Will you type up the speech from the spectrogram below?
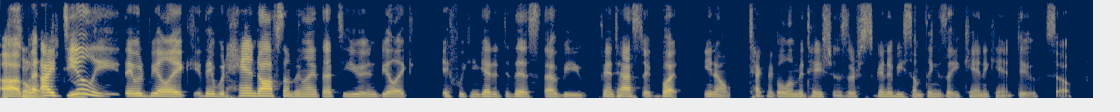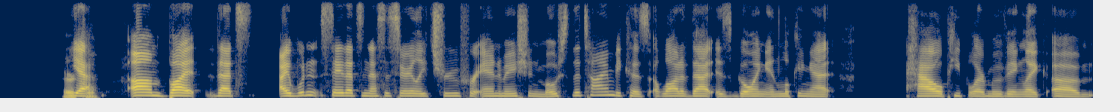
uh so but to ideally they would be like they would hand off something like that to you and be like if we can get it to this that would be fantastic but you know technical limitations there's going to be some things that you can and can't do so Very yeah. cool. um but that's i wouldn't say that's necessarily true for animation most of the time because a lot of that is going and looking at how people are moving like um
